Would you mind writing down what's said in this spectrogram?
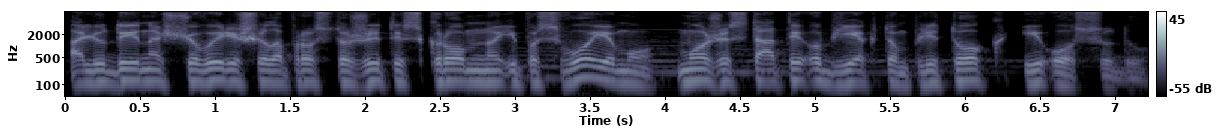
А людина, що вирішила просто жити скромно і по-своєму, може стати об'єктом пліток і осуду.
